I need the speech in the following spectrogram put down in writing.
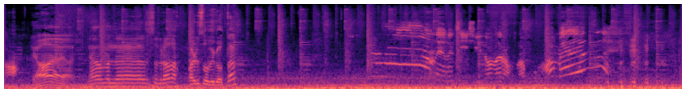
Ja. Ja, ja, ja. Ja, men eh, så bra, da. Har du sovet godt, da? Den ene ti kiloen ramla på meg, men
